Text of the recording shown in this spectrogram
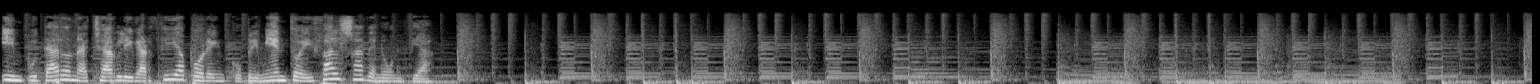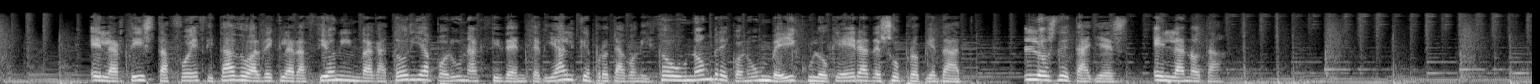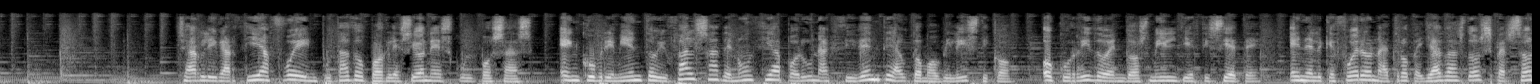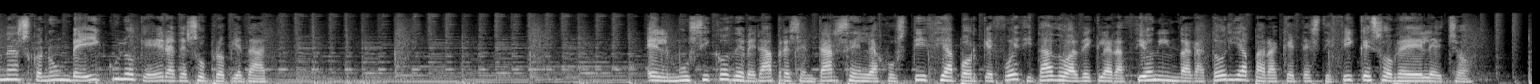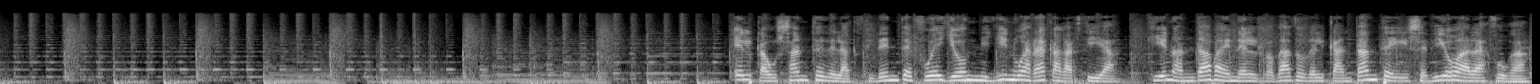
imputaron a Charly García por encubrimiento y falsa denuncia. El artista fue citado a declaración indagatoria por un accidente vial que protagonizó un hombre con un vehículo que era de su propiedad. Los detalles, en la nota. Charly García fue imputado por lesiones culposas, encubrimiento y falsa denuncia por un accidente automovilístico, ocurrido en 2017, en el que fueron atropelladas dos personas con un vehículo que era de su propiedad. El músico deberá presentarse en la justicia porque fue citado a declaración indagatoria para que testifique sobre el hecho. El causante del accidente fue John Millino Araca García, quien andaba en el rodado del cantante y se dio a la fuga.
